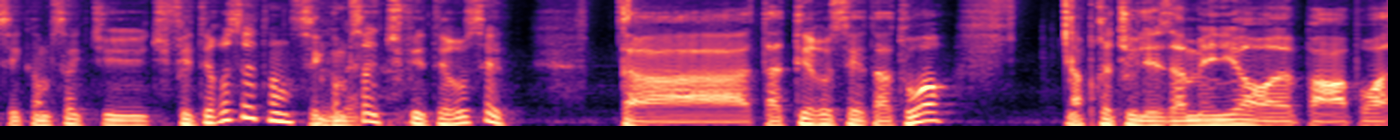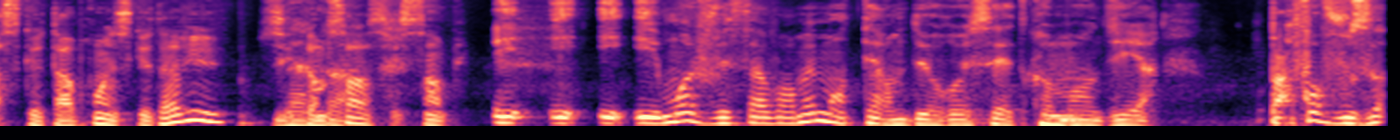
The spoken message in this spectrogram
C'est comme ça que tu, tu fais tes recettes. Hein. C'est comme ça que tu fais tes recettes. T'as as tes recettes à toi. Après, tu les améliores euh, par rapport à ce que tu apprends et ce que tu as vu. C'est comme ça, c'est simple. Et, et, et, et moi, je veux savoir, même en termes de recettes, comment dire, parfois, vous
